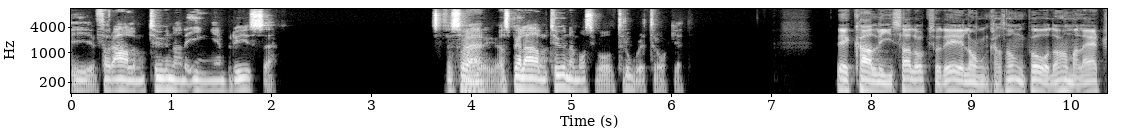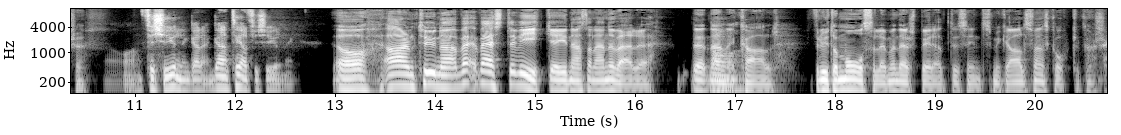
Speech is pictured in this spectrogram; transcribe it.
i, för Almtuna där ingen bryr sig. För så är det ju. Att spela Almtuna måste vara otroligt tråkigt. Det är kall ishall också. Det är långkalsong på. Det har man lärt sig. Ja, förkylning, garanterad förkylning. Ja, Almtuna. Västervik är ju nästan ännu värre. Den, den är kall. Förutom Måsele, men där spelar det inte så mycket allsvensk hockey kanske.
